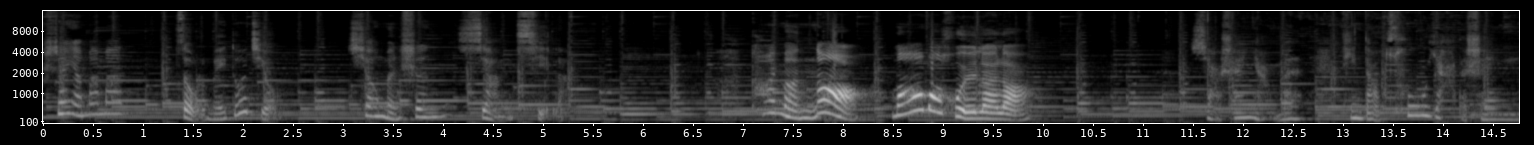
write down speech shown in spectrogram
山羊妈妈走了没多久，敲门声响起了。开门呐，妈妈回来了！小山羊们听到粗哑的声音，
